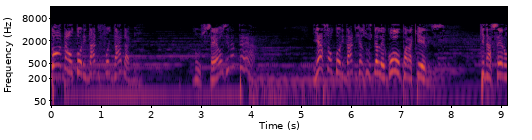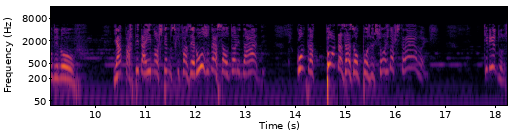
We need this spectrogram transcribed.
Toda autoridade foi dada a mim, nos céus e na terra. E essa autoridade Jesus delegou para aqueles que nasceram de novo. E a partir daí nós temos que fazer uso dessa autoridade contra todas as oposições das trevas. Queridos,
